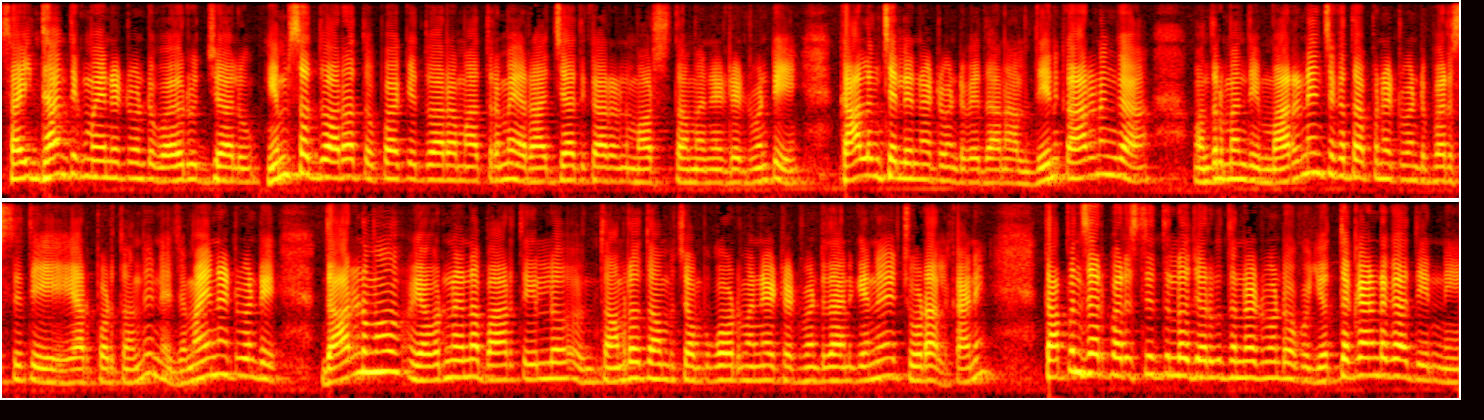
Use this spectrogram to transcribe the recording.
సైద్ధాంతికమైనటువంటి వైరుధ్యాలు హింస ద్వారా తుపాకీ ద్వారా మాత్రమే రాజ్యాధికారాన్ని మారుస్తామనేటటువంటి కాలం చెల్లినటువంటి విధానాలు. దీని కారణంగా వందల మంది మరణించక తప్పనటువంటి పరిస్థితి ఏర్పడుతుంది. నిజమైనటువంటి దారుణము ఎవరినైనా భారతీయుల్లో తమలో తాము చంపుకోవడం అనేటటువంటి దానికైనా చూడాలి. కానీ తప్పనిసరి పరిస్థితుల్లో జరుగుతున్నటువంటి ఒక యుద్ధకాండగా దీన్ని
